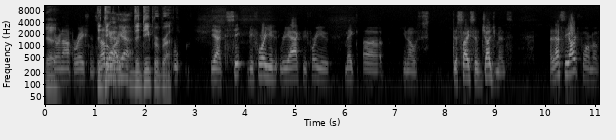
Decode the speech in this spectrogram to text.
Yeah. during operations. In The, other deep- words, yeah. the deeper breath. yeah, see, before you react, before you make, uh, you know, decisive judgments. And that's the art form of,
